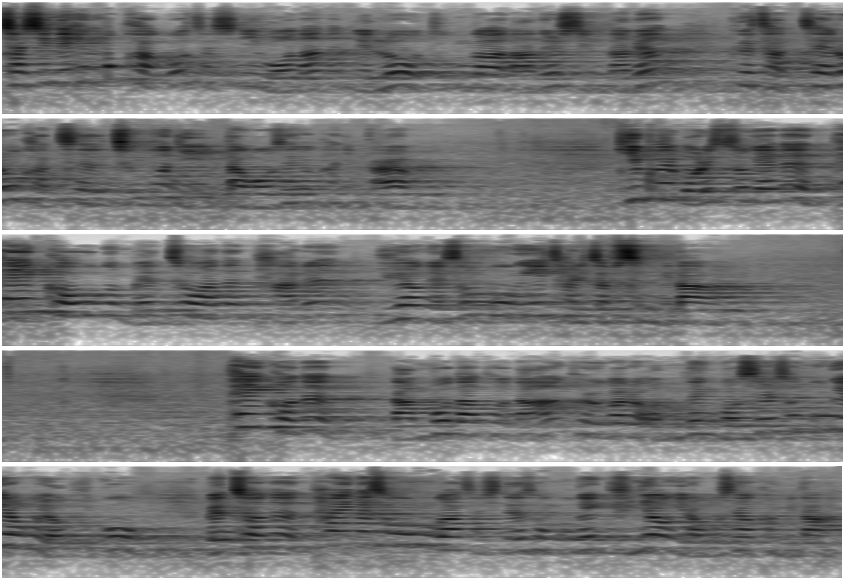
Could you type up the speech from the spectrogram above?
자신이 행복하고 자신이 원하는 일로 누군가가 나눌 수 있다면 그 자체로 가치는 충분히 있다고 생각하니까요. 기부의 머릿속에는 테이커 혹은 매처와는 다른 유형의 성공이 자리 잡습니다. 테이커는 남보다 더 나은 결과를 얻는 것을 성공이라고 여기고 매처는 타인의 성공과 자신의 성공의 균형이라고 생각합니다.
